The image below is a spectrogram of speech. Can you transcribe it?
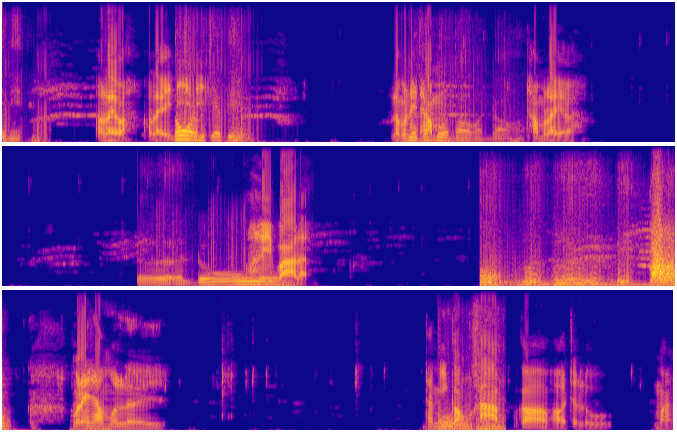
ยนี่ อะไรวะ อะไรไอ้โน่นไปนี่เก็บดิ แล้วมันให้ไปทำตำรวจต่อก่อนเดี๋ยวทำอะไรเหรอเดินดูเฮ้ยบ้าละบนพื้นดินมันให้ทำหมดเลย ถ้ามีกล่องครับก็พอจะรู้มั้ง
